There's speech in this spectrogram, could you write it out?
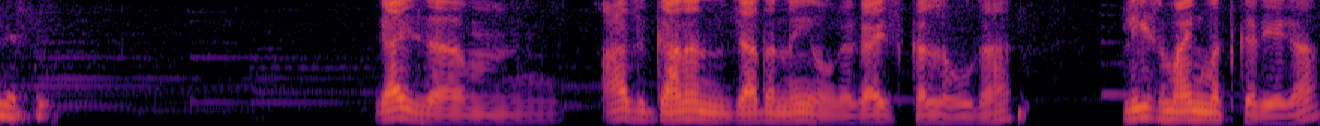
लेती गाइस आज गाना ज़्यादा नहीं होगा गाइस कल होगा। प्लीज़ माइंड मत करिएगा।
